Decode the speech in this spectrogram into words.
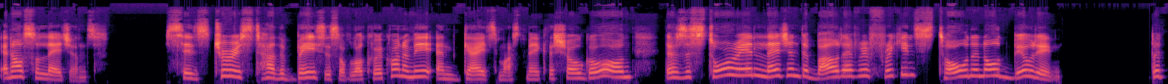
and also legends. Since tourists are the basis of local economy and guides must make the show go on, there's a story and legend about every freaking stone and old building. But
